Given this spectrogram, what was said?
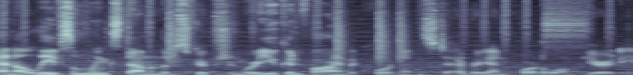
and I'll leave some links down in the description where you can find the coordinates to every end portal on Purity.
